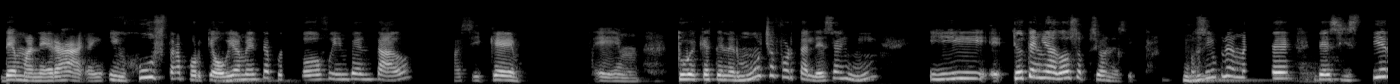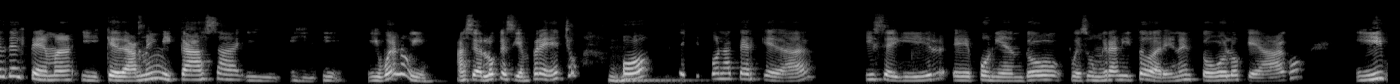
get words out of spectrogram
de manera injusta, porque obviamente pues todo fue inventado, así que em, tuve que tener mucha fortaleza en mí Y eh, yo tenía dos opciones, Víctor. O simplemente desistir del tema y quedarme en mi casa y, y, y, bueno, y hacer lo que siempre he hecho, o seguir con la terquedad y seguir eh, poniendo pues un granito de arena en todo lo que hago y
